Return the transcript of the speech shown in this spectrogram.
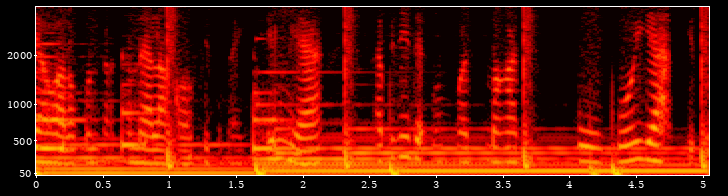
ya walaupun terkendala COVID-19 ya tapi tidak membuat semangatku goyah gitu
